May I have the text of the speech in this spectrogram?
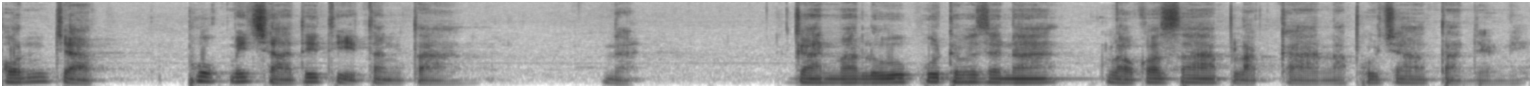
พ้นจาก พวกมิจฉาทิฏฐิต่างๆนะการมารู้พุทธวจนะ เราก็ทราบหลักการแล้วพระเจ้าตรัดอย่างนี้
